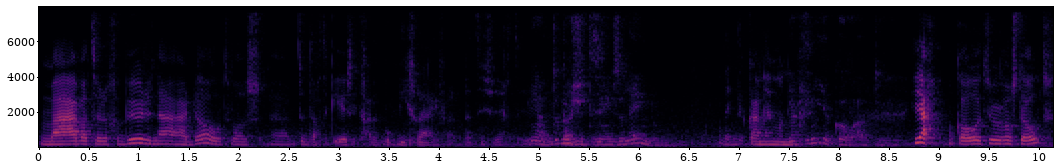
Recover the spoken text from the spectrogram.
Maar wat er gebeurde na haar dood was, uh, toen dacht ik eerst, ik ga het boek niet schrijven. Dat is echt. Ja, toen moest je het ineens alleen doen. Ik denk, dat kan helemaal niet. Daar ging je co-auteur. Ja, mijn co-auteur was dood.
